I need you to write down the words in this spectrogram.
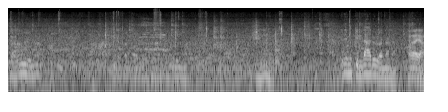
แต่ก็ลืมนะอืมอันนี้มันกินได้ด้วยเหรอนั่นอะอะไรอะ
